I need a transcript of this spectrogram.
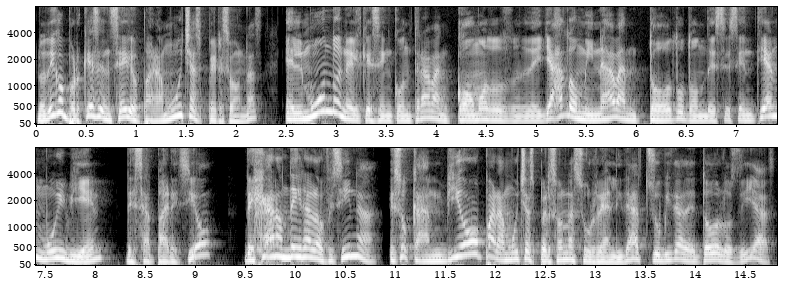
Lo digo porque es en serio, para muchas personas, el mundo en el que se encontraban cómodos, donde ya dominaban todo, donde se sentían muy bien, desapareció. Dejaron de ir a la oficina. Eso cambió para muchas personas su realidad, su vida de todos los días.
